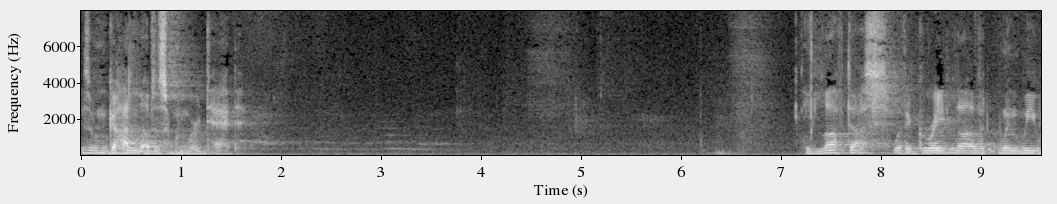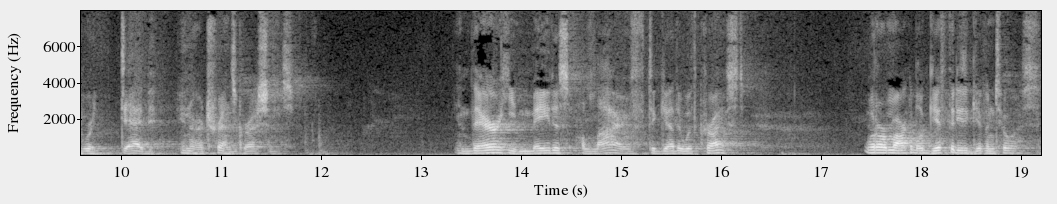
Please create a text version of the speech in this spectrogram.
is when God loves us when we're dead. He loved us with a great love when we were dead in our transgressions. And there he made us alive together with Christ. What a remarkable gift that he's given to us.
